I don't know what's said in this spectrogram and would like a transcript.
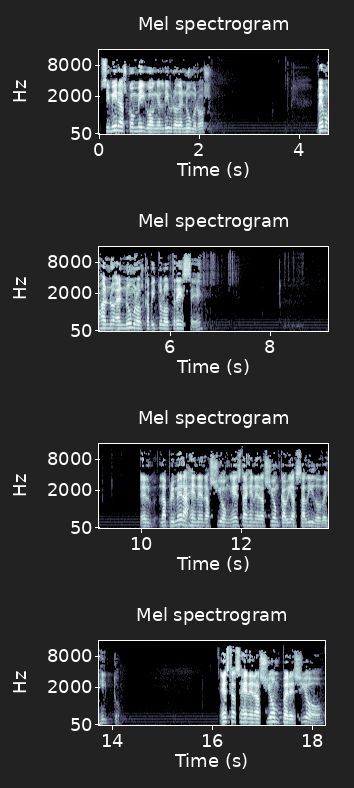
Si miras conmigo en el libro de números, vemos en números capítulo 13, la primera generación, esta generación que había salido de Egipto. Esta generación pereció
